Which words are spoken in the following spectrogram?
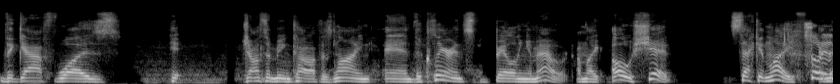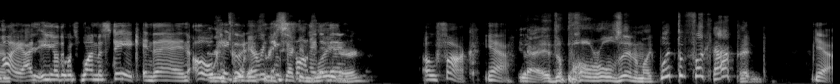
the gaff was hit, Johnson being cut off his line and the clearance bailing him out. I'm like, oh shit, second life. so did then- I. I. You know, there was one mistake, and then oh, okay, good, 23 everything's fine. and then, later. oh fuck, yeah, Yeah, the ball rolls in. I'm like, what the fuck happened? yeah.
